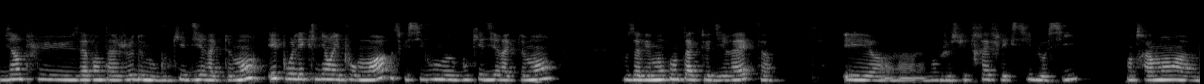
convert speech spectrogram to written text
bien plus avantageux de me booker directement et pour les clients et pour moi, parce que si vous me bookez directement, vous avez mon contact direct et euh, donc je suis très flexible aussi, contrairement à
